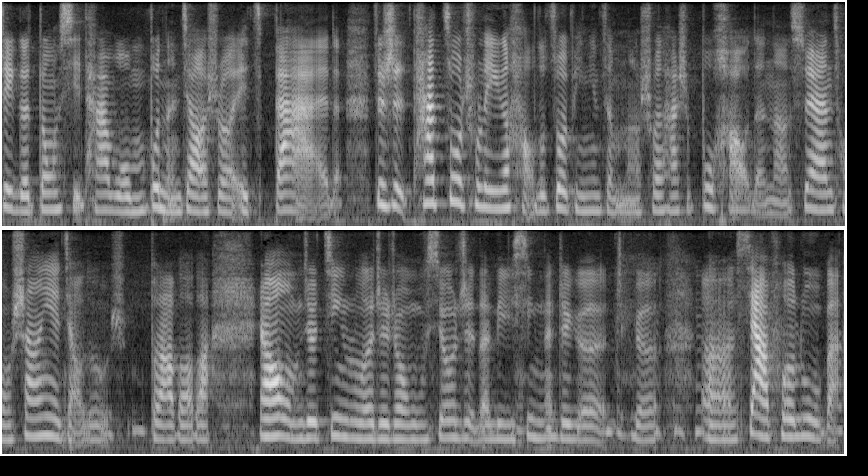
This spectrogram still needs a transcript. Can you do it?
这个东西它我们不能叫说 it's bad，就是他做出了一个好的作品，你怎么能说它是不好的呢？虽然从商业角度是不拉不拉不拉，然后我们就进入了这种无休止的理性的这个这个呃下坡路吧。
